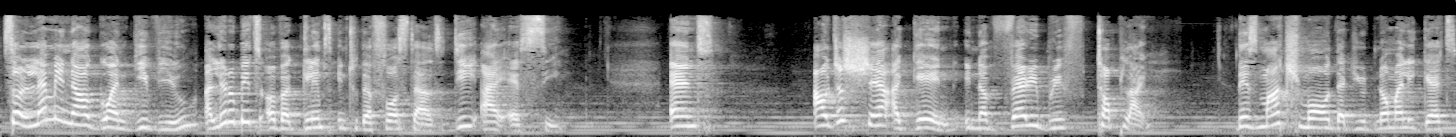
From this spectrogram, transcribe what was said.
So let me now go and give you a little bit of a glimpse into the four styles D I S C. And I'll just share again in a very brief top line. There's much more that you'd normally get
